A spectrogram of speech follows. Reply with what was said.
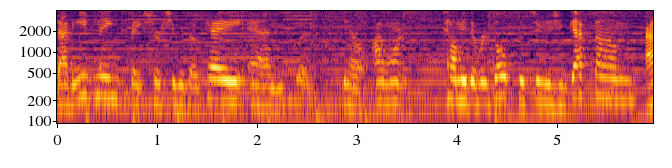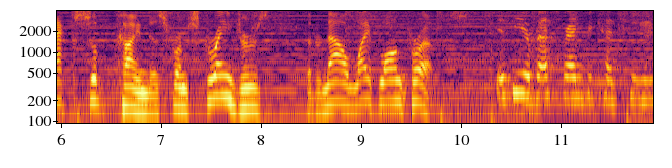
that evening to make sure she was okay. And was, you know, I want tell me the results as soon as you get them. Acts of kindness from strangers that are now lifelong friends. Is he your best friend because he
